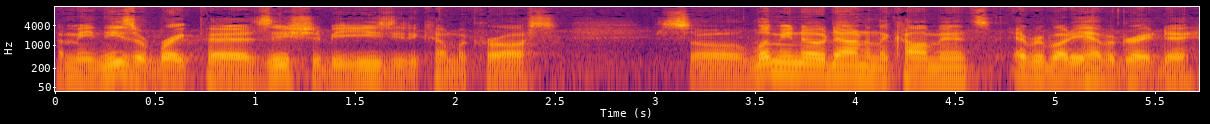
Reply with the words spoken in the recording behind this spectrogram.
I mean, these are brake pads. These should be easy to come across. So let me know down in the comments. Everybody have a great day.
